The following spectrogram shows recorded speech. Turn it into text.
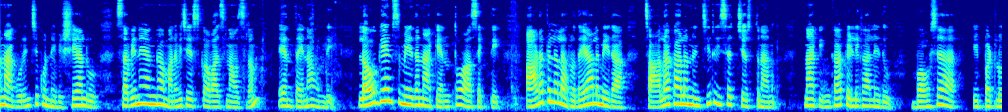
నా గురించి కొన్ని విషయాలు సవినయంగా మనవి చేసుకోవాల్సిన అవసరం ఎంతైనా ఉంది. లవ్ గేమ్స్ మీద నాకెంతో ఆసక్తి. ఆడపిల్లల హృదయాల మీద చాలా కాలం నుంచి రీసెర్చ్ చేస్తున్నాను. నాకు ఇంకా పెళ్ళి కాలేదు. బహుశా ఇప్పట్లో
